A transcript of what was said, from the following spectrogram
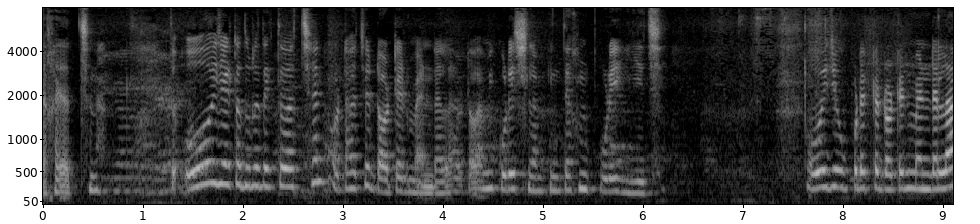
দেখা যাচ্ছে না। তো ওই যে একটা দূরে দেখতে পাচ্ছেন, ওটা হচ্ছে ডটেড ম্যান্ডালা। ওটাও আমি করেছিলাম, কিন্তু এখন পড়ে গিয়েছে। ওই যে উপরে একটা ডটেড ম্যান্ডালা,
